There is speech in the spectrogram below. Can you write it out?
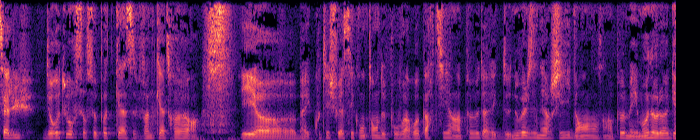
Salut, de retour sur ce podcast 24 heures. Et euh, bah écoutez, je suis assez content de pouvoir repartir un peu avec de nouvelles énergies dans un peu mes monologues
